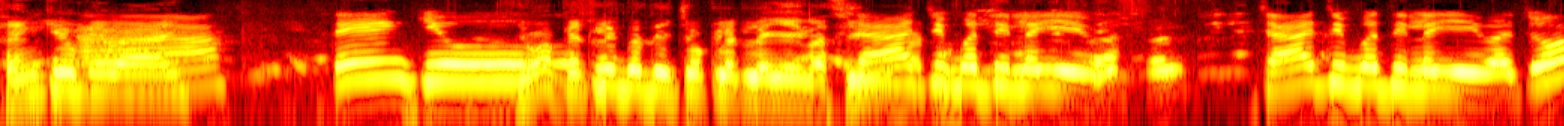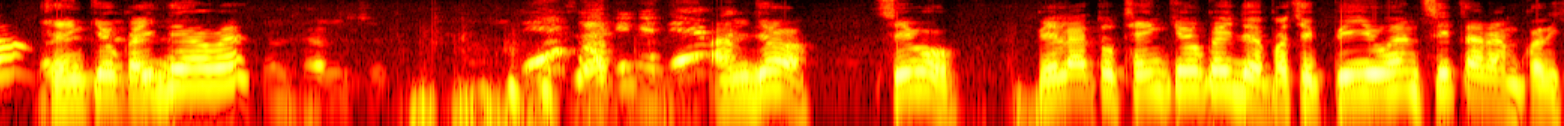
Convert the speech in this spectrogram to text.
થેન્ક યુ કહેવાય. થેન્ક યુ જો કેટલી બધી ચોકલેટ લઈ આવ્યા શિવ જાજી બધી લઈ આવ્યા. જાજી બધી લઈ આવ્યા જો. થેન્ક યુ કહી દે હવે. આમ જો શિવો પેલા તું થેન્ક યુ કહી દે પછી પીયુ હે ને સીતારામ કરી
